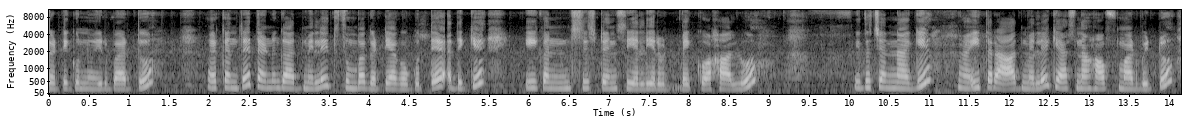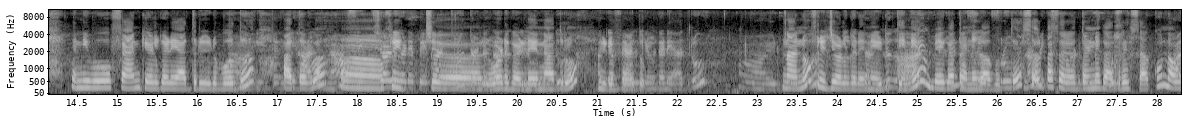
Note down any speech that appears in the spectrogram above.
ಗಟ್ಟಿಗೂ ಇರಬಾರ್ದು. ಯಾಕಂದರೆ ತಣ್ಣಗಾದಮೇಲೆ ಇದು ತುಂಬ ಗಟ್ಟಿಯಾಗೋಗುತ್ತೆ ಅದಕ್ಕೆ ಈ ಕನ್ಸಿಸ್ಟೆನ್ಸಿಯಲ್ಲಿ ಇರಬೇಕು ಹಾಲು. ಇದು ಚೆನ್ನಾಗಿ ಈ ಥರ ಆದಮೇಲೆ ಗ್ಯಾಸ್ನ ಆಫ್ ಮಾಡಿಬಿಟ್ಟು ನೀವು ಫ್ಯಾನ್ ಕೆಳಗಡೆ ಆದರೂ ಇಡ್ಬೋದು ಅಥವಾ ಫ್ರಿಜ್ ಒಳಗಡೆನಾದರೂ ಇಡ್ಬೋದು. ನಾನು ಫ್ರಿಜ್ ಒಳಗಡೆನೆ ಇಡ್ತೀನಿ. ಬೇಗ ತಣ್ಣಗಾಗುತ್ತೆ. ಸ್ವಲ್ಪ ಸ ತಣ್ಣಗಾದರೆ ಸಾಕು. ನಾವು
